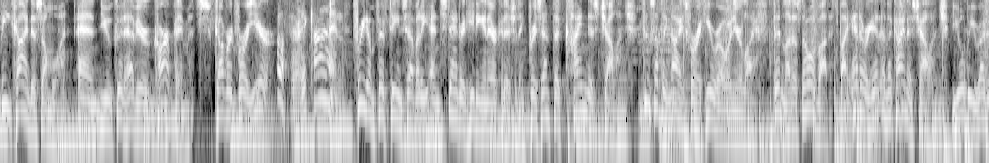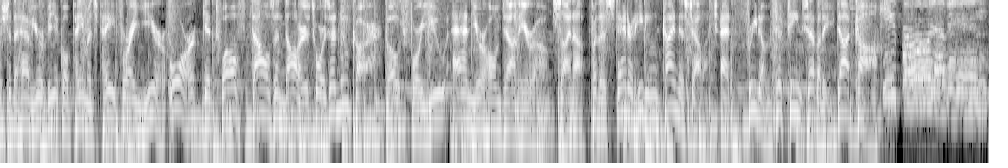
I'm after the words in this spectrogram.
Be kind to someone, and you could have your car payments covered for a year. Oh, very kind. Freedom 1570 and Standard Heating and Air Conditioning present the Kindness Challenge. Do something nice for a hero in your life. Then let us know about it by entering it in the Kindness Challenge. You'll be registered to have your vehicle payments paid for a year or get $12,000 towards a new car, both for you and your hometown hero. Sign up for the Standard Heating Kindness Challenge at freedom1570.com. Keep on loving.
